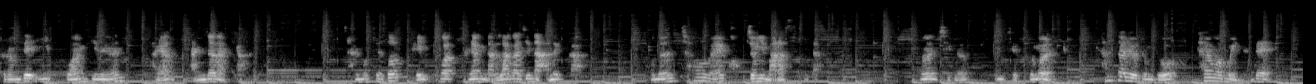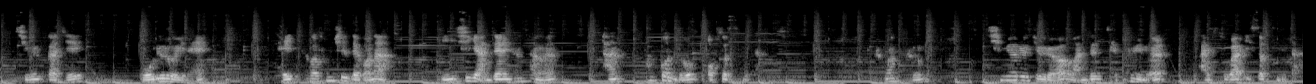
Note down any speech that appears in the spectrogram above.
그런데 이 보안 기능은 과연 안전할까? 잘못해서 데이터가 그냥 날아가지는 않을까? 저는 처음에 걱정이 많았습니다. 저는 지금 이 제품을 한 달여 정도 사용하고 있는데 지금까지 오류로 인해 데이터가 손실되거나 인식이 안 되는 현상은 단 한 건도 없었습니다. 그만큼 심혈을 기울여 만든 제품임을 알 수가 있었습니다.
